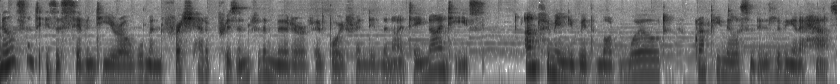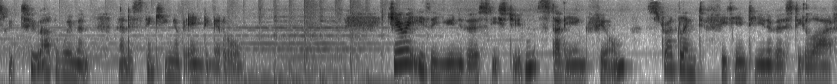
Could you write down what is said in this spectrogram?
Millicent is a 70 year old woman fresh out of prison for the murder of her boyfriend in the 1990s. Unfamiliar with the modern world, Grumpy Millicent is living in a house with two other women and is thinking of ending it all. Jerry is a university student studying film, struggling to fit into university life.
